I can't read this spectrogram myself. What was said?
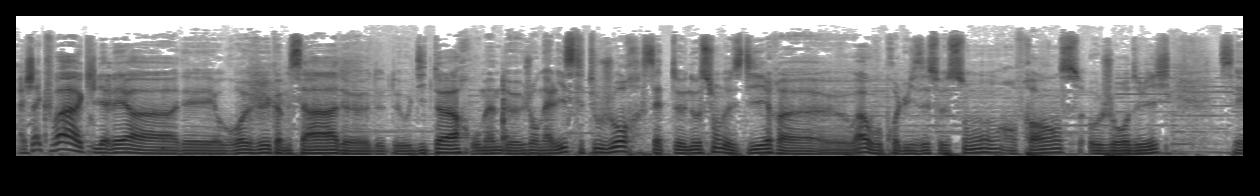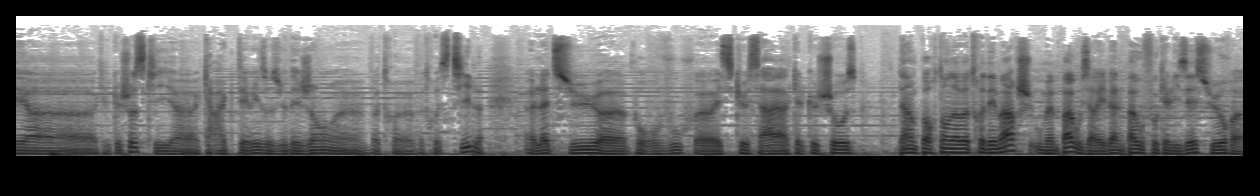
À chaque fois qu'il y avait euh, des revues comme ça, de, de, de auditeurs ou même de journalistes, toujours cette notion de se dire, euh, waouh, vous produisez ce son en France aujourd'hui. C'est euh, quelque chose qui euh, caractérise aux yeux des gens euh, votre votre style. Euh, Là-dessus, euh, pour vous, euh, est-ce que ça a quelque chose d'important dans votre démarche ou même pas Vous arrivez à ne pas vous focaliser sur euh,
